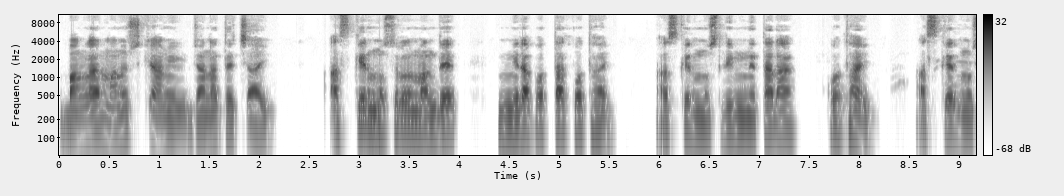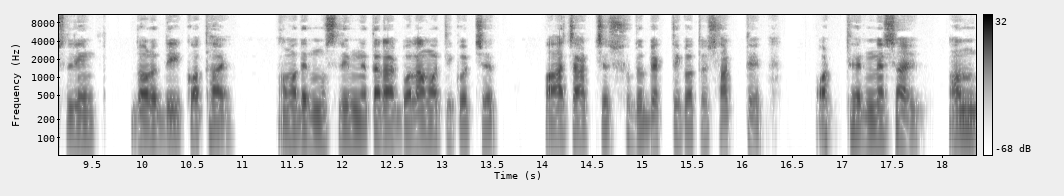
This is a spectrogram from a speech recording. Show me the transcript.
বাংলার মানুষকে আমি জানাতে চাই। আজকের মুসলমানদের নিরাপত্তা কোথায়? আজকের মুসলিম নেতারা কোথায়? আজকের মুসলিম দরদি কোথায়? আমাদের মুসলিম নেতারা গোলামতি করছে, পা চাটছে শুধু ব্যক্তিগত স্বার্থে। অর্থের নেশায় অন্ধ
